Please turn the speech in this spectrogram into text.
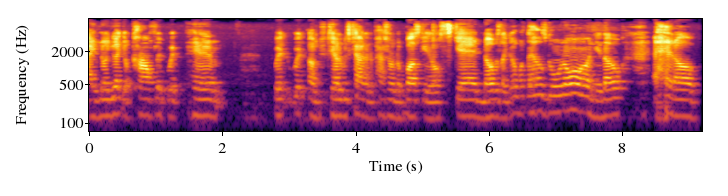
I know you had your conflict with him, with with um Keanu Reeves' character, the passenger on the bus, getting all scared, nervous, like, oh, what the hell's going on, you know? And um,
